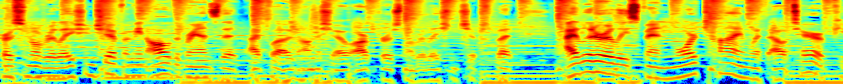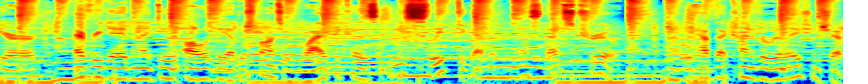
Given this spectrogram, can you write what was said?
personal relationship. I mean, all of the brands that I plug on the show are personal relationships, but I literally spend more time with Alterra Pure every day than I do all of the other sponsors. Why? Because we sleep together. Yes, that's true. Uh, we have that kind of a relationship.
